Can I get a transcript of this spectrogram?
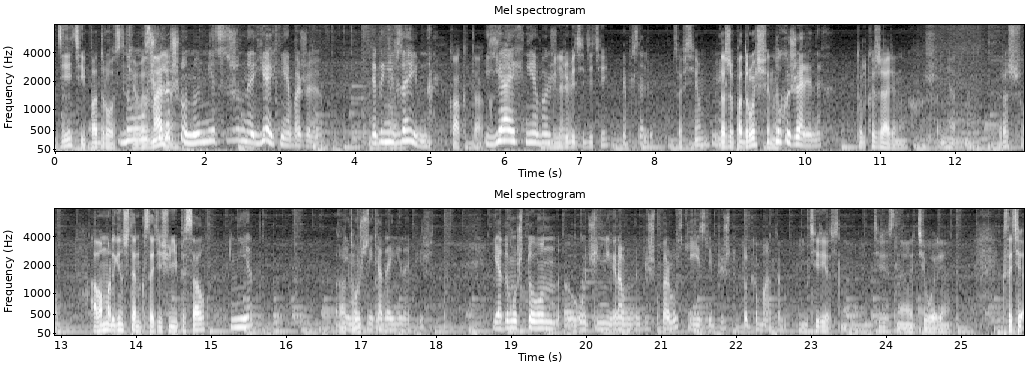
дети и подростки. ну, Вы уж знали? хорошо, но мне совершенно... Я их не обожаю. Это не взаимно. Как так? Я их не Вы обожаю. не любите детей? Абсолютно. Совсем? Нет. Даже подрощенных? Только жареных. Только жареных. Понятно. Хорошо. А вам Моргенштерн, кстати, еще не писал? Нет. о и, том, может, что- никогда и не напишет. Я думаю, что он э, очень неграмотно пишет по-русски, если пишет, то только матом. Интересная, интересная теория. Кстати,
